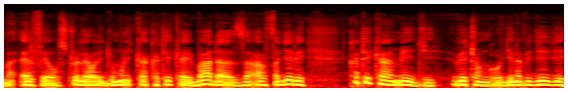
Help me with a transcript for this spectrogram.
Maelfu ya Australia walijumuika katika ibada za alfajiri katika miji, vitongoji na vijiji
